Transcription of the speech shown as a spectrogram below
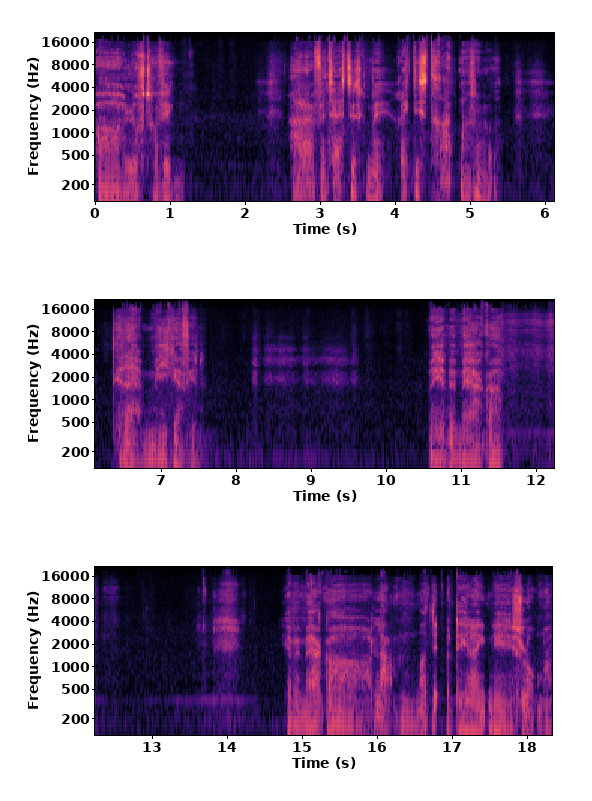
og lufttrafikken. Og der er fantastisk med rigtig strand og sådan noget. Det er da mega fedt. Men jeg bemærker, jeg bemærker larmen, og det, og det der egentlig slår mig,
